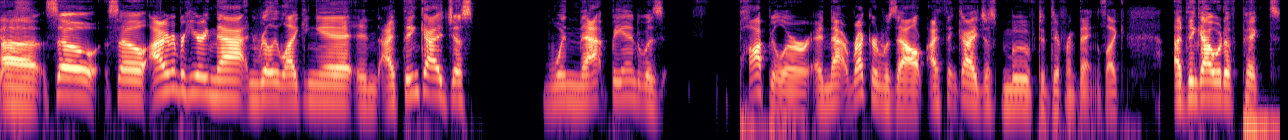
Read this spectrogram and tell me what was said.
Uh, so, so I remember hearing that and really liking it, and I think I just when that band was popular and that record was out, I think I just moved to different things. Like, I think I would have picked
